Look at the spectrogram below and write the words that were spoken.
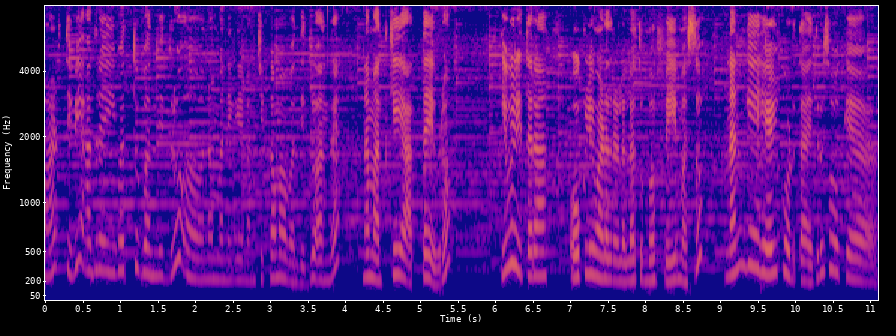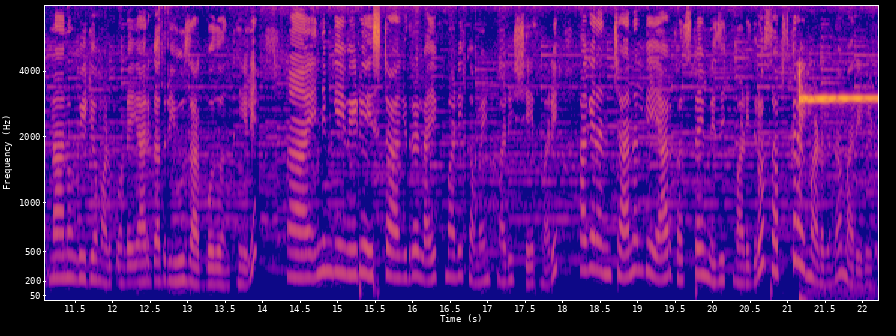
ಮಾಡ್ತೀವಿ. ಆದರೆ ಇವತ್ತು ಬಂದಿದ್ರು ನಮ್ಮ ಮನೆಗೆ ನಮ್ಮ ಚಿಕ್ಕಮ್ಮ ಬಂದಿದ್ರು. ಅಂದರೆ ನಮ್ಮ ಅತ್ತಿಗೆಯ ಅತ್ತೆ ಇವರು ಇವರು ಈ ಥರ ಓಕ್ಲಿ ಮಾಡೋದ್ರಲ್ಲೆಲ್ಲ ತುಂಬ ಫೇಮಸ್ಸು ನನಗೆ ಹೇಳ್ಕೊಡ್ತಾ ಇದ್ರು. ಸೊ ನಾನು ವಿಡಿಯೋ ಮಾಡಿಕೊಂಡೆ. ಯಾರಿಗಾದರೂ ಯೂಸ್ ಆಗ್ಬೋದು ಅಂತ ಹೇಳಿ. ನಿಮಗೆ ಈ ವಿಡಿಯೋ ಇಷ್ಟ ಆಗಿದ್ರೆ ಲೈಕ್ ಮಾಡಿ, ಕಮೆಂಟ್ ಮಾಡಿ, ಶೇರ್ ಮಾಡಿ. ಹಾಗೆ ನನ್ನ ಚಾನಲ್ಗೆ ಯಾರು ಫಸ್ಟ್ ಟೈಮ್ ವಿಸಿಟ್ ಮಾಡಿದ್ರೋ ಸಬ್ಸ್ಕ್ರೈಬ್ ಮಾಡೋದನ್ನು ಮರಿಬೇಡಿ.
